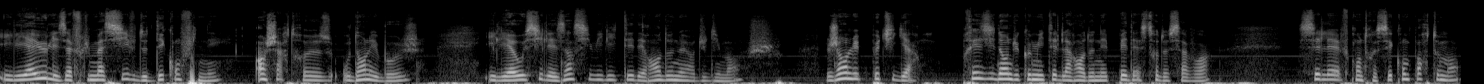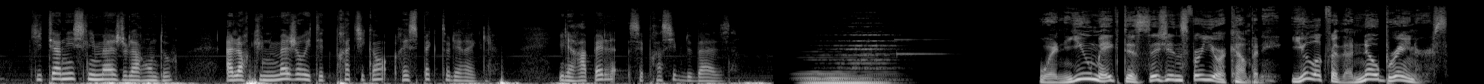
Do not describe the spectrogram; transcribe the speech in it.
Il y a eu les afflux massifs de déconfinés, en Chartreuse ou dans les Bauges. Il y a aussi les incivilités des randonneurs du dimanche. Jean-Luc Petitgat, président du comité de la randonnée pédestre de Savoie, s'élève contre ces comportements qui ternissent l'image de la rando, alors qu'une majorité de pratiquants respectent les règles. Il rappelle ses principes de base. When you make decisions for your company, you look for the no-brainers.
